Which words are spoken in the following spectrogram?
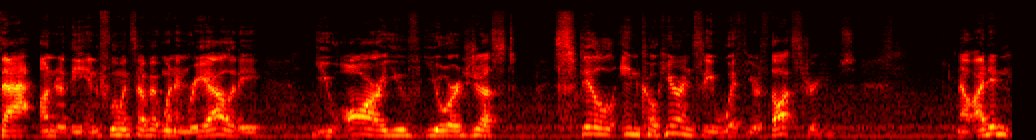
that under the influence of it when in reality you are you've you're just still in coherency with your thought streams. Now i didn't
